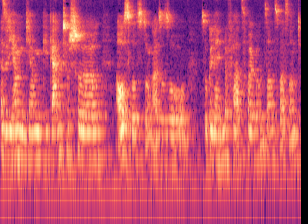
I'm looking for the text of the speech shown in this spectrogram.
also die haben, die haben gigantische Ausrüstung, also so, so Geländefahrzeuge und sonst was. Und,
